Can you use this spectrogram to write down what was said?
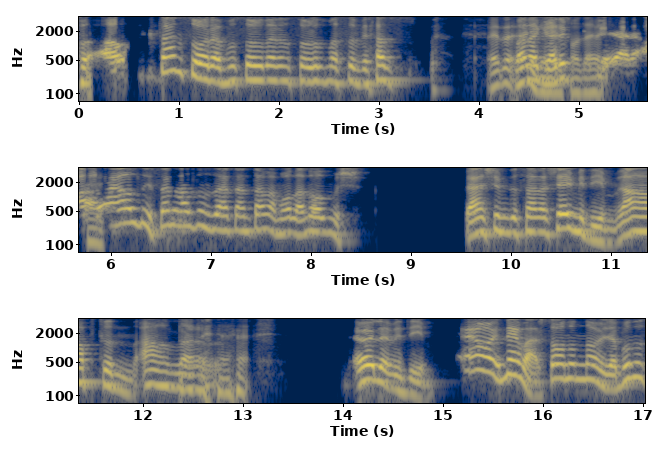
aldıktan sonra bu soruların sorulması biraz öyle, bana garip. Evet. Yani evet. aldıysan aldın zaten tamam olan olmuş. Ben şimdi sana şey mi diyeyim? Ne yaptın? Allah. öyle mi diyeyim? E o ne varsa onunla oynayacak. Bunu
